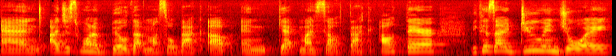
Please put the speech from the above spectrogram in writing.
And I just want to build that muscle back up and get myself back out there because I do enjoy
